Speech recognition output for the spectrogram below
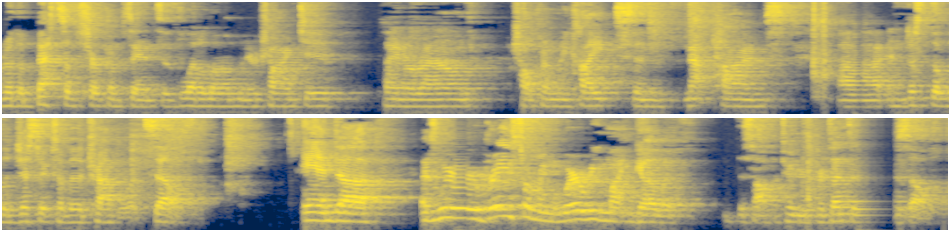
under the best of circumstances, let alone when you're trying to plan around child-friendly hikes and nap times uh, and just the logistics of the travel itself. And uh, as we were brainstorming where we might go if this opportunity presents itself,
